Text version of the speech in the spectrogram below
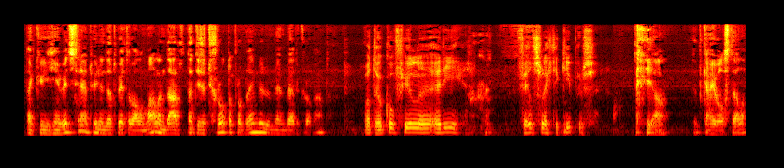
dan kun je geen wedstrijd winnen. Dat weten we allemaal. En daar, dat is het grote probleem bij de Kroaten. Wat ook opviel, uh, Eddie, veel slechte keepers. ja, dat kan je wel stellen.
